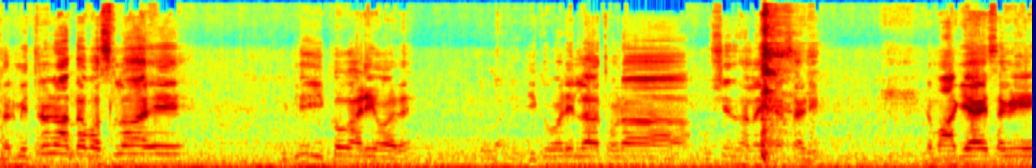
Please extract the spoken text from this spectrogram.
तर मित्रांनो आता बसलो आहे कुठली इको गाडीमध्ये. इको गाडीला थोडा उशीर झाला येण्यासाठी तर मागे आहे सगळी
